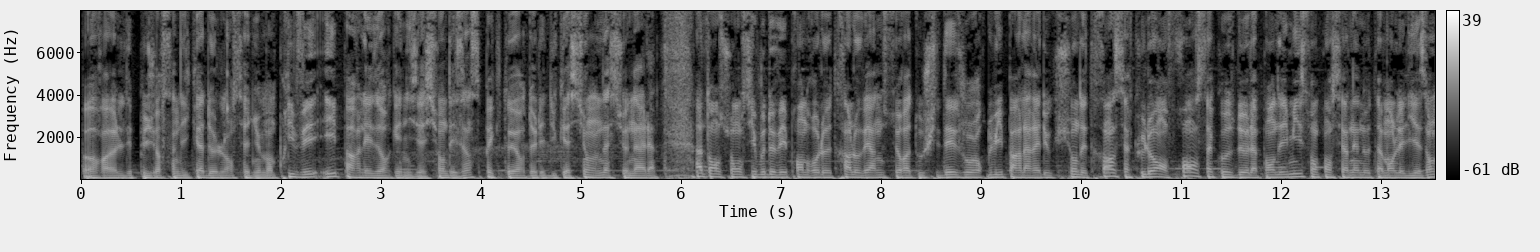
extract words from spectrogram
par euh, les plusieurs syndicats de l'enseignement privé et par les organisations des inspecteurs de l'éducation nationale. Attention, si vous devez prendre le train, l'Auvergne sera touché dès aujourd'hui par la réduction des trains circulant en France à cause de la pandémie. Sont concernées notamment les liaisons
